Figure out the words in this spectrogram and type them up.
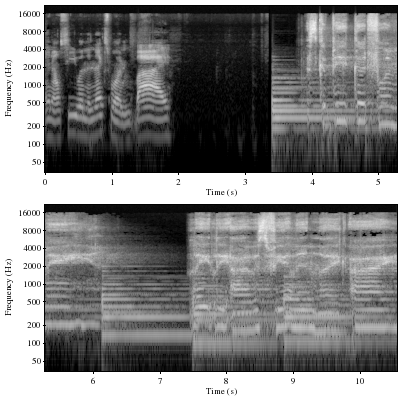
And I'll see you in the next one. Bye. This could be good for me. Lately, I was feeling like I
